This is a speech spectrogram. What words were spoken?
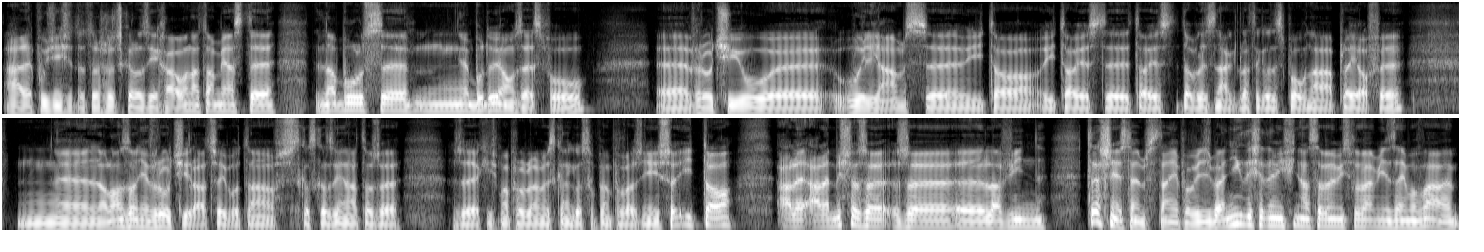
ale później się to troszeczkę rozjechało. Natomiast no, Bulls budują zespół. E, wrócił e, Williams e, i to, i to, jest, to jest dobry znak dla tego zespołu na playoffy. Mm, no Lonzo nie wróci raczej, bo tam wszystko wskazuje na to, że że jakiś ma problemy z kręgosłupem poważniejsze i to, ale, ale myślę, że, że Lawin też nie jestem w stanie powiedzieć, bo ja nigdy się tymi finansowymi sprawami nie zajmowałem.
